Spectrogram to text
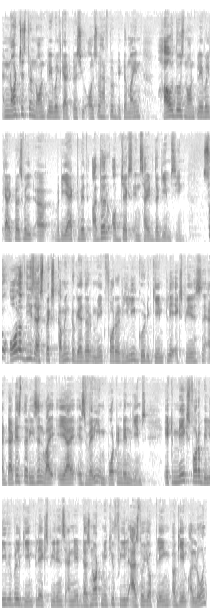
and not just the non-playable characters, you also have to determine how those non-playable characters will uh, react with other objects inside the game scene. So all of these aspects coming together make for a really good gameplay experience and that is the reason why AI is very important in games it makes for a believable gameplay experience and it does not make you feel as though you're playing a game alone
